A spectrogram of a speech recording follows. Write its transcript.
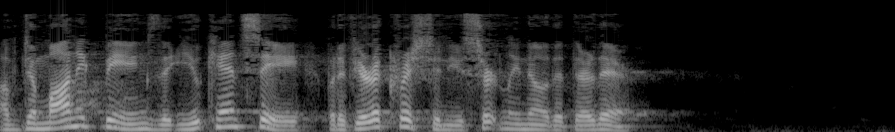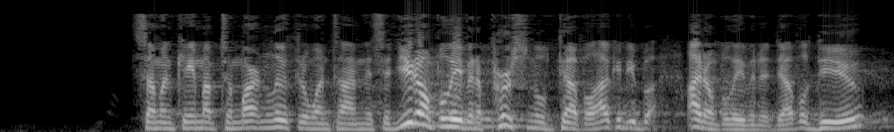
of demonic beings that you can't see, but if you're a Christian, you certainly know that they're there. Someone came up to Martin Luther one time and they said, you don't believe in a personal devil. How could you, be-? I don't believe in a devil. Do you?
